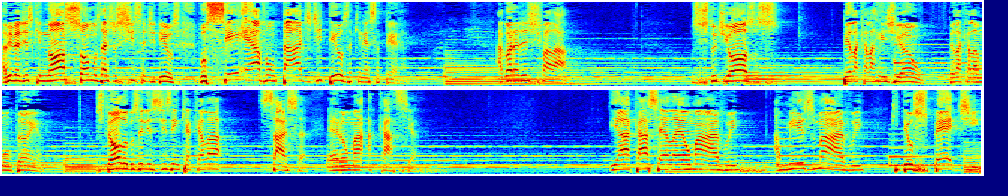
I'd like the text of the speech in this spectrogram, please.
A Bíblia diz que nós somos a justiça de Deus. Você é a vontade de Deus aqui nessa terra. Agora deixa eu te falar. Os estudiosos pelaquela região, pelaquela montanha, os teólogos eles dizem que aquela sarça era uma acácia. E a acácia ela é uma árvore a mesma árvore que Deus pede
